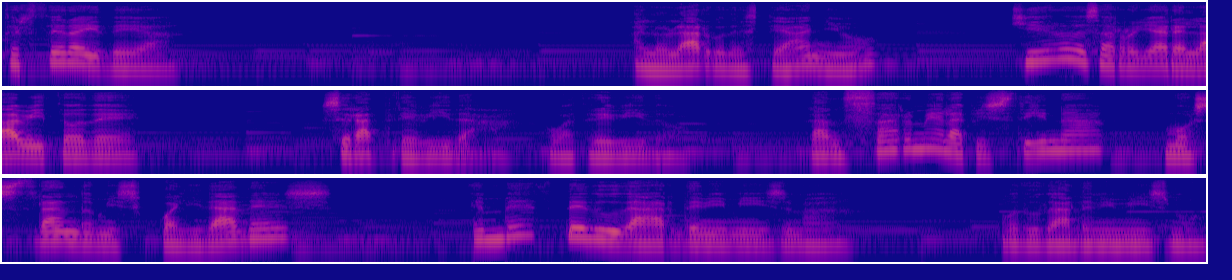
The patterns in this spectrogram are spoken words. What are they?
Tercera idea, a lo largo de este año, quiero desarrollar el hábito de ser atrevida o atrevido, lanzarme a la piscina mostrando mis cualidades en vez de dudar de mí misma, o dudar de mí mismo.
